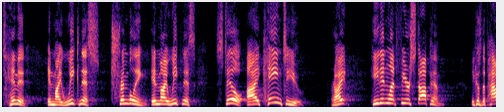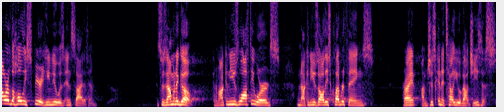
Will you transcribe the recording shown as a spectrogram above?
Timid in my weakness, trembling in my weakness. Still, I came to you, right? He didn't let fear stop him because the power of the Holy Spirit he knew was inside of him. It says, I'm going to go, and I'm not going to use lofty words. I'm not going to use all these clever things, right? I'm just going to tell you about Jesus.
